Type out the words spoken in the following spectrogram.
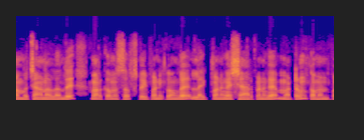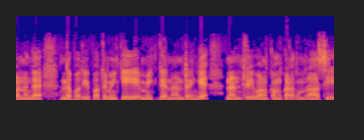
அப்படின்னா நம்ம சேனல் வந்து மறக்காமல் சப்ஸ்கிரைப் பண்ணிக்கோங்க லைக் பண்ணுங்கள் ஷேர் பண்ணுங்கள் மற்றும் கமெண்ட் பண்ணுங்கள் இந்த பதிவு பார்த்தமைக்கு மிக்க நன்றிங்க. நன்றி வணக்கம் கடகம் ராசி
